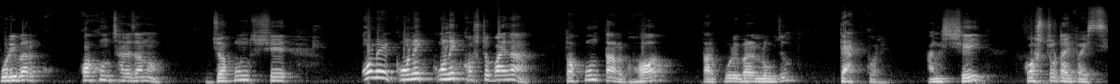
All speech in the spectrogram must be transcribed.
পরিবার কখন ছাড়ে জানো? যখন সে অনেক অনেক অনেক কষ্ট পায় না, তখন তার ঘর, তার পরিবারের লোকজন ত্যাগ করে। আমি সেই কষ্টটাই পাইছি।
